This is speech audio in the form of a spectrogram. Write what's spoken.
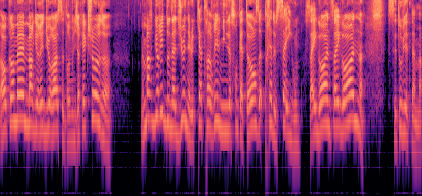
Oh, quand même, Marguerite Duras, ça devrait vous dire quelque chose. Marguerite Donadieu est née le 4 avril 1914 près de Saigon. Saigon, Saigon C'est au Vietnam.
